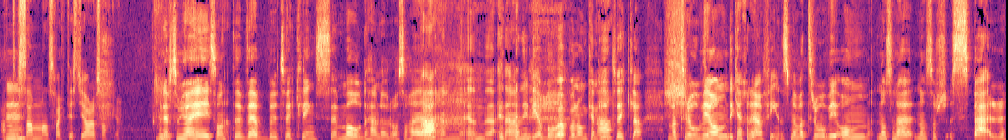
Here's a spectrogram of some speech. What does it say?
Att Mm. tillsammans faktiskt göra saker. Men eftersom jag är i sånt eh, webbutvecklingsmode här nu då så har jag Ja. en, en, en annan idé på vad, vad någon kan Ja. utveckla. Vad Shoot. tror vi om, det kanske redan finns, men vad tror vi om någon, sån här, någon sorts spärr?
